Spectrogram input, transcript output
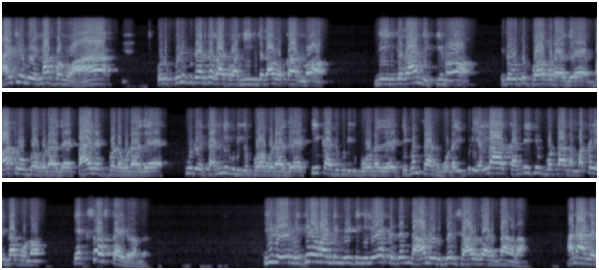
அழைச்சிட்டு போய் என்ன பண்ணுவான்? ஒரு குறிப்பிட்ட இடத்த காட்டுவான். நீ இங்கே தான் உட்காரணும். நீ இங்கே தான் நிற்கணும் இதை விட்டு போகக்கூடாது. பாத்ரூம் போகக்கூடாது. டாய்லெட் போடக்கூடாது. கூட தண்ணி குடிக்க போகக்கூடாது. டீ காஃபி குடிக்க போகக்கூடாது. டிஃபன் சாப்பிட்டு போட இப்படி எல்லா கண்டிஷனும் போட்டால் அந்த மக்கள் என்ன பண்ணும்? எக்ஸாஸ்ட் ஆகிடுவாங்க இது விக்ரவாண்டி மீட்டிங்லேயே கிட்டத்தட்ட நானூறு பேர் சாப்பிட்றதா இருந்தாங்களாம். ஆனால் அங்கே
